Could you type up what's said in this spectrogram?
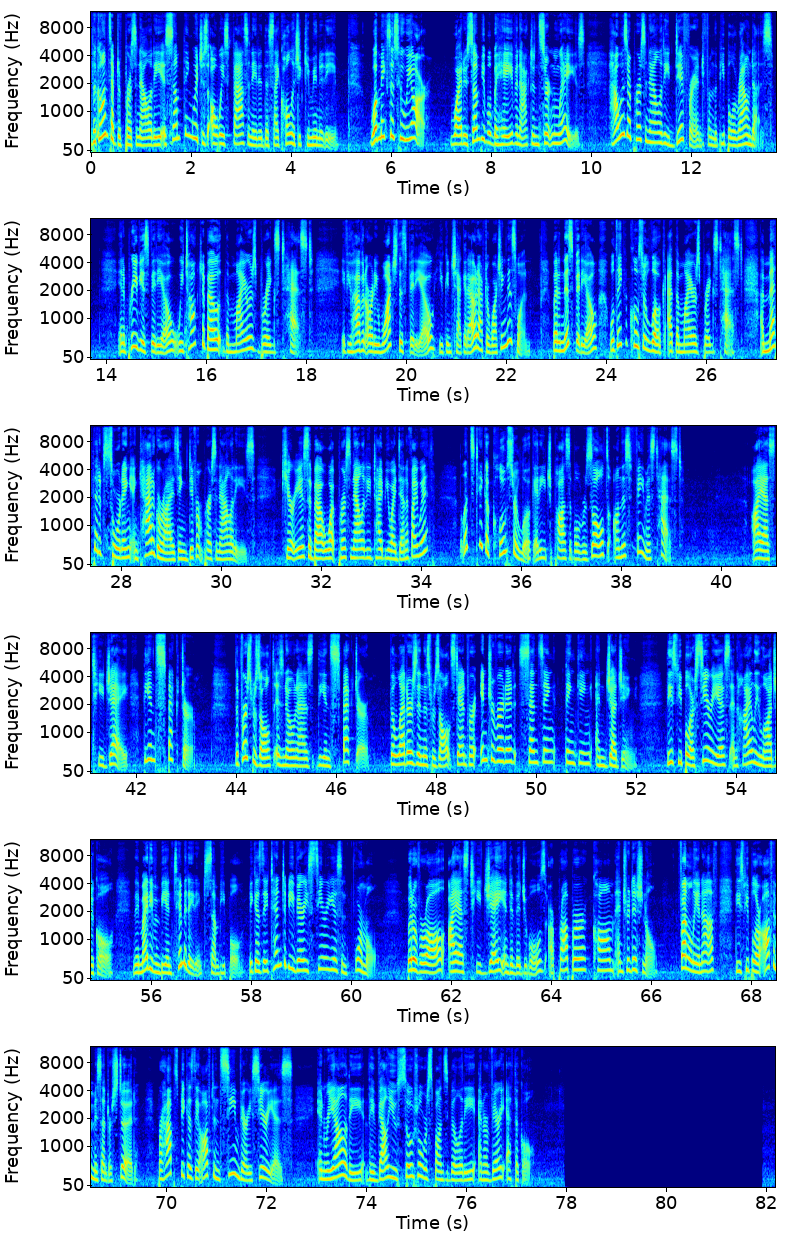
The concept of personality is something which has always fascinated the psychology community. What makes us who we are? Why do some people behave and act in certain ways? How is our personality different from the people around us? In a previous video, we talked about the Myers Briggs test. If you haven't already watched this video, you can check it out after watching this one. But in this video, we'll take a closer look at the Myers Briggs test, a method of sorting and categorizing different personalities. Curious about what personality type you identify with? Let's take a closer look at each possible result on this famous test. ISTJ, the inspector. The first result is known as the inspector. The letters in this result stand for introverted, sensing, thinking, and judging. These people are serious and highly logical. They might even be intimidating to some people because they tend to be very serious and formal. But overall, ISTJ individuals are proper, calm, and traditional. Funnily enough, these people are often misunderstood, perhaps because they often seem very serious. In reality, they value social responsibility and are very ethical.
